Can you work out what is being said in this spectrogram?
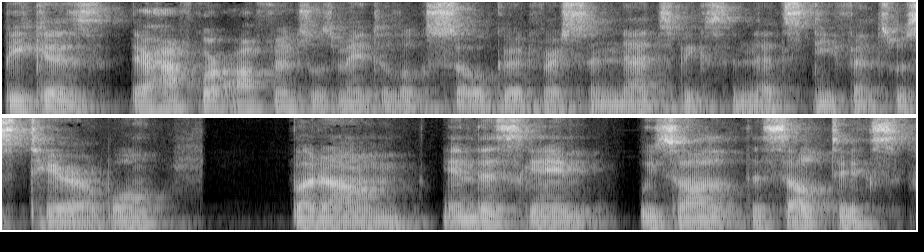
because their half court offense was made to look so good versus the Nets because the Nets defense was terrible. But um, in this game, we saw the Celtics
